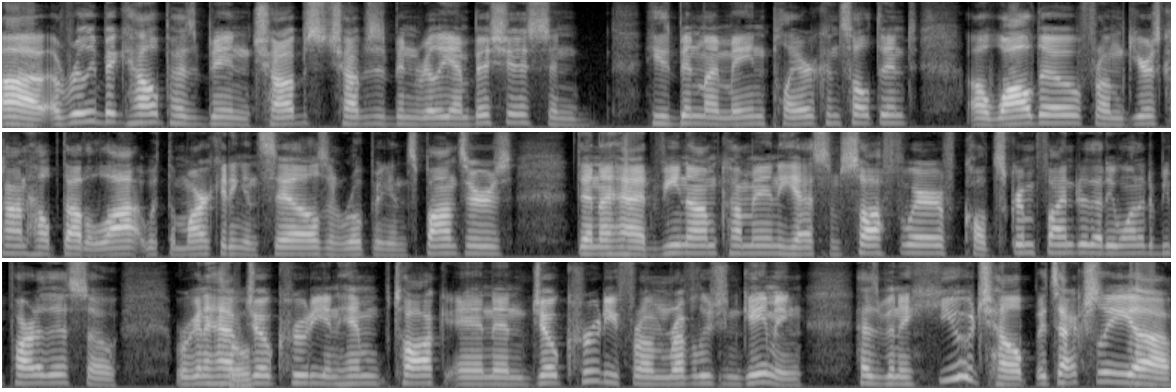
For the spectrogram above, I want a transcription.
Uh, a really big help has been Chubs. Chubs has been really ambitious and He's been my main player consultant. Uh, Waldo from GearsCon helped out a lot with the marketing and sales and roping in sponsors. Then I had Venom come in. He has some software called Scrimfinder that he wanted to be part of this. So we're going to have cool. Joe Crudy and him talk. And then Joe Crudy from Revolution Gaming has been a huge help. It's actually. Uh,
